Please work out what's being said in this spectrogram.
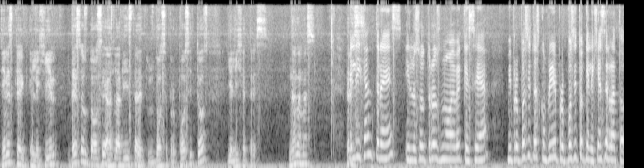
Tienes que elegir de esos 12, haz la lista de tus 12 propósitos y elige 3. Nada más. Tres. Elijan tres y los otros nueve que sea. Mi propósito es cumplir el propósito que elegí hace rato.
